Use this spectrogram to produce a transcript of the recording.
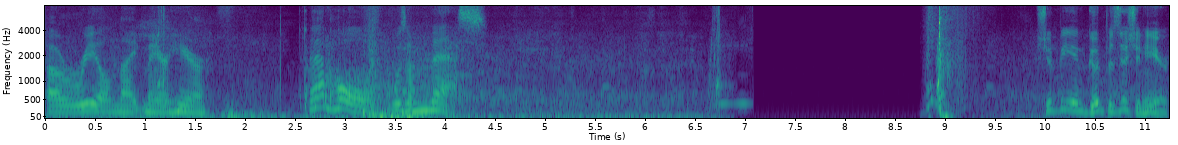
A real nightmare here. That hole was a mess. Should be in good position here.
